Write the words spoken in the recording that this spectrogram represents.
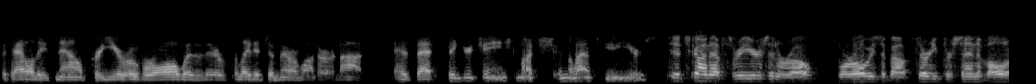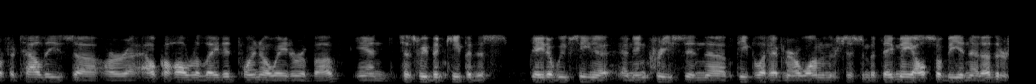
fatalities now per year overall, whether they're related to marijuana or not. Has that figure changed much in the last few years? It's gone up three years in a row. We're always about 30% of all our fatalities uh, are alcohol related, 0.08 or above. And since we've been keeping this data, we've seen a, an increase in uh, people that have marijuana in their system, but they may also be in that other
